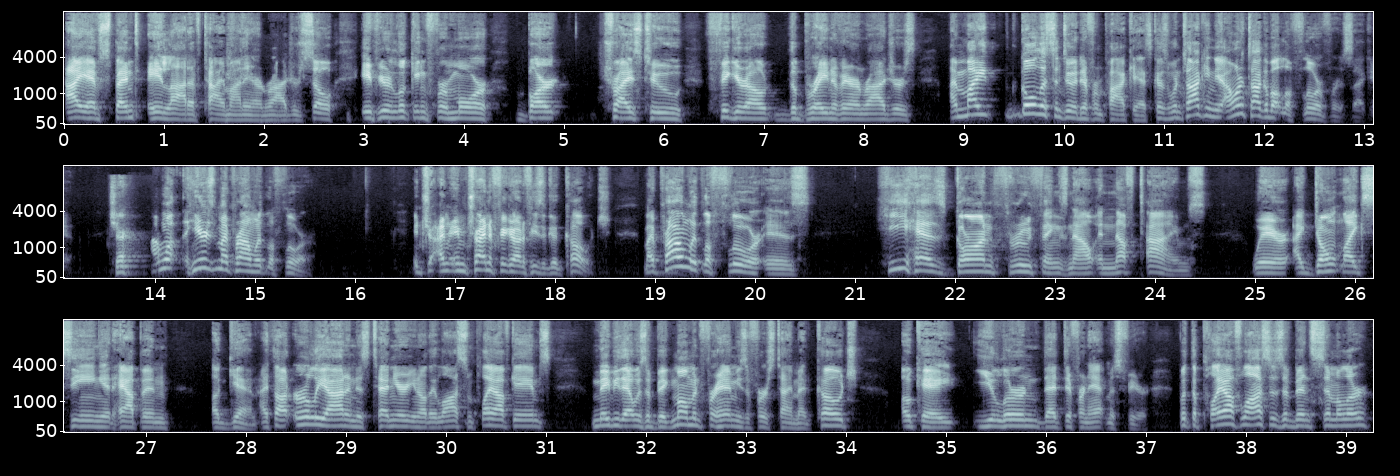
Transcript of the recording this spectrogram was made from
I have spent a lot of time on Aaron Rodgers. So if you're looking for more, Bart tries to figure out the brain of Aaron Rodgers. I might go listen to a different podcast because when talking to you, I want to talk about LaFleur for a second. Sure. I want here's my problem with LaFleur. I'm trying to figure out if he's a good coach. My problem with LaFleur is he has gone through things now enough times where I don't like seeing it happen again. I thought early on in his tenure, you know, they lost some playoff games. Maybe that was a big moment for him. He's a first time head coach. Okay, you learn that different atmosphere. But the playoff losses have been similar.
